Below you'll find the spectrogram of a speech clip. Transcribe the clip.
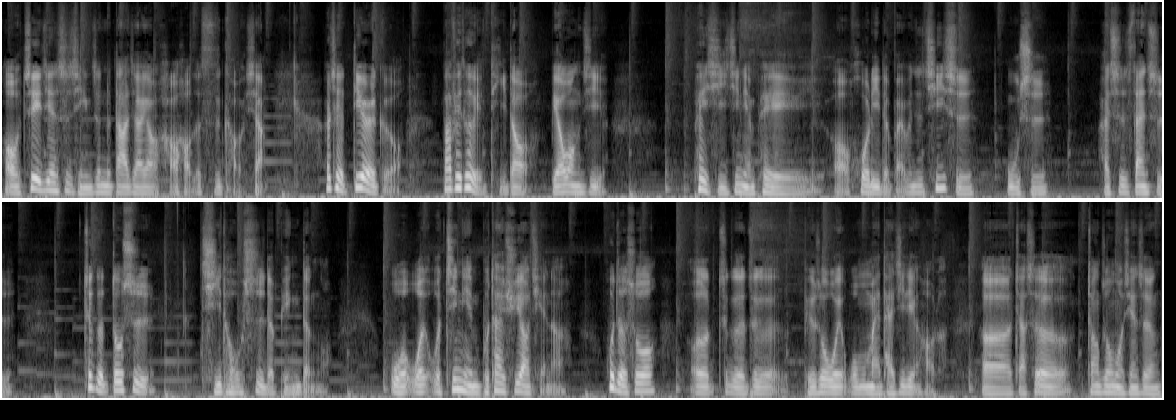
哦。这件事情真的大家要好好的思考一下。而且第二个哦，巴菲特也提到，不要忘记配息今年配哦获利的百分之七十、五十还是三十，这个都是齐头式的平等哦。我我我今年不太需要钱啊。或者说，呃，这个这个，比如说我我们买台积电好了，呃，假设张忠谋先生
